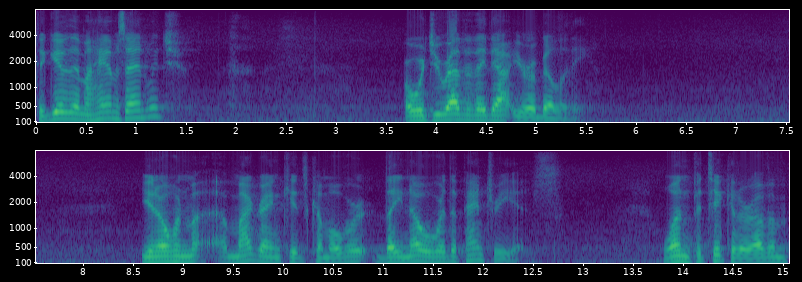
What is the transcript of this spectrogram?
to give them a ham sandwich? Or would you rather they doubt your ability? You know, when my, uh, my, grandkids come over, they know where the pantry is. One particular of them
